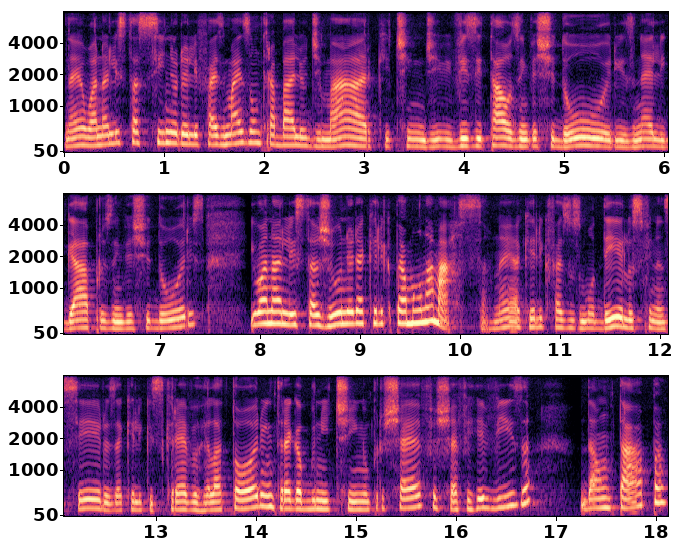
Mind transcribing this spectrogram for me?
Né? O analista sênior ele faz mais um trabalho de marketing, de visitar os investidores, né? ligar para os investidores. E o analista júnior é aquele que põe a mão na massa, né? aquele que faz os modelos financeiros, é aquele que escreve o relatório, entrega bonitinho para o chefe, o chefe revisa, dá um tapa,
